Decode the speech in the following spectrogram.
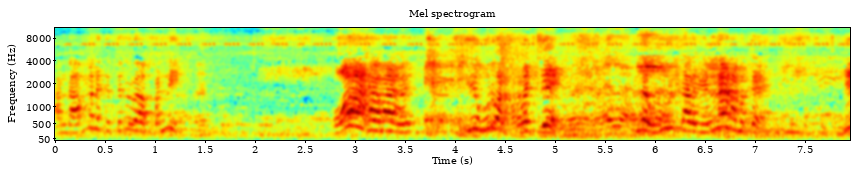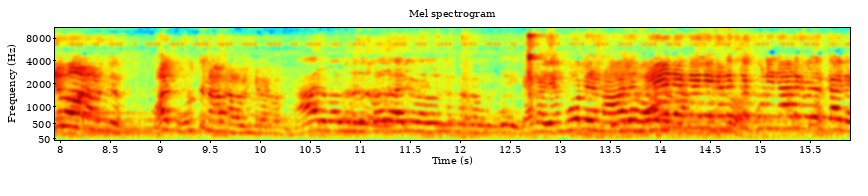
அந்த அம்மனுக்கு திருவிழா பண்ணி கோலாகலமாக இது ஊர்வலம். இந்த ஊருக்காரங்க எல்லாம் நமக்கு தீபாவளி வாய்ப்பு கொடுத்து நாள் நடவடிக்கிறாங்க மேடை நடக்கக்கூடிய நாடுகள் இருக்காங்க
